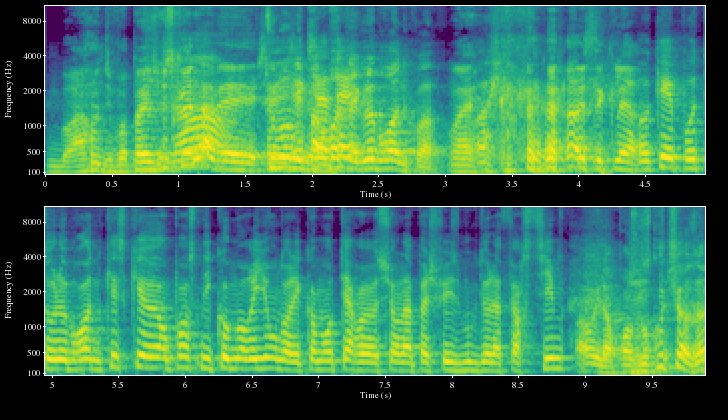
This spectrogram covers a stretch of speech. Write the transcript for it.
Bah, on ne va pas jusque Non. là, mais. Tout le monde n'est pas pote avec LeBron, quoi. Ouais, c'est clair. Ok, Poto LeBron, qu'est-ce qu'en pense Nico Morillon dans les commentaires euh, sur la page Facebook de la First Team? Ah oui, il en pense beaucoup de choses. hein.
